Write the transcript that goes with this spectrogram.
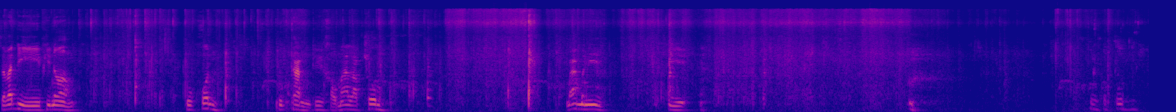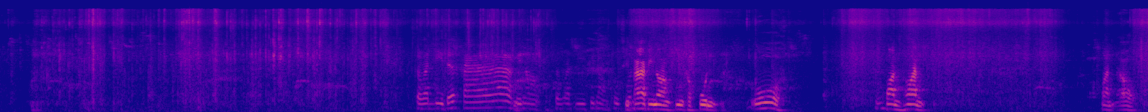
สวัสดีพี่น้อง ทุกคนทุกท่านที่เขามารับชม มามันนี้ที่กินข้าวปุ้นสวัสดีเด้อค่ะพี่น้องสวัสดีพี่น้องทุกคสินพาพี่น้องกินข้าวปุ้น โอ้ห้อนห้อนห้อนเอาอืม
